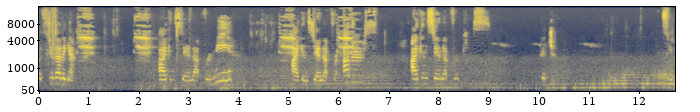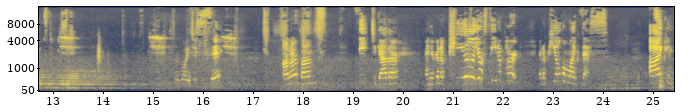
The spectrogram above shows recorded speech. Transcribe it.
Let's do that again. I can stand up for me. I can stand up for others. I can stand up for peace. Good job. Let's see what's next. We're going to sit on our bums, feet together, and you're gonna peel your feet apart. Gonna peel them like this. I can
